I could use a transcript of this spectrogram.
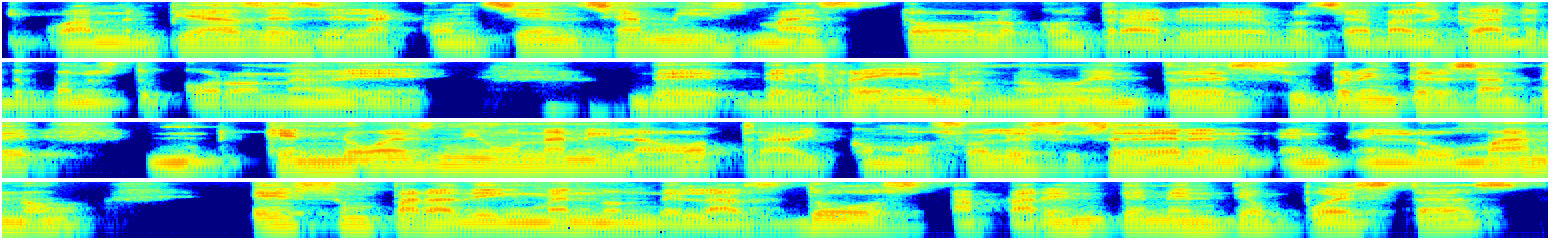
Y cuando empiezas desde la conciencia misma, es todo lo contrario. Eh, o sea, básicamente te pones tu corona de, del reino, ¿no? Entonces, súper interesante que no es ni una ni la otra. Y como suele suceder en, en, lo humano, es un paradigma en donde las dos aparentemente opuestas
